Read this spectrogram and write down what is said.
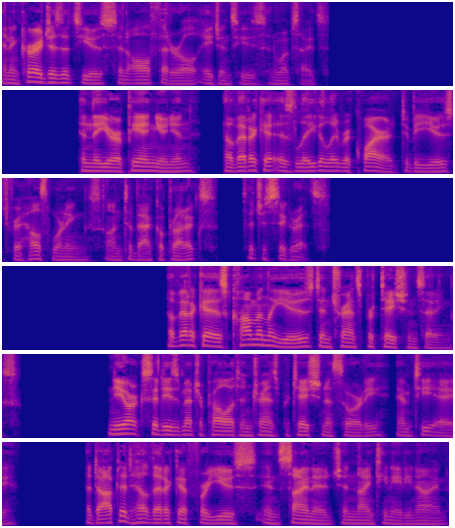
and encourages its use in all federal agencies and websites. In the European Union, Helvetica is legally required to be used for health warnings on tobacco products, such as cigarettes. Helvetica is commonly used in transportation settings. New York City's Metropolitan Transportation Authority, MTA, adopted Helvetica for use in signage in 1989.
